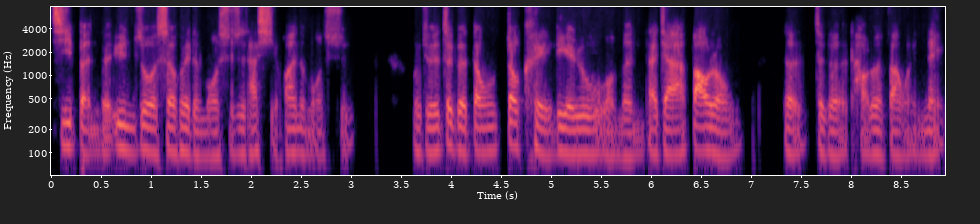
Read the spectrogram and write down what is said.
基本的运作社会的模式是他喜欢的模式。我觉得这个都都可以列入我们大家包容的这个讨论范围内。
